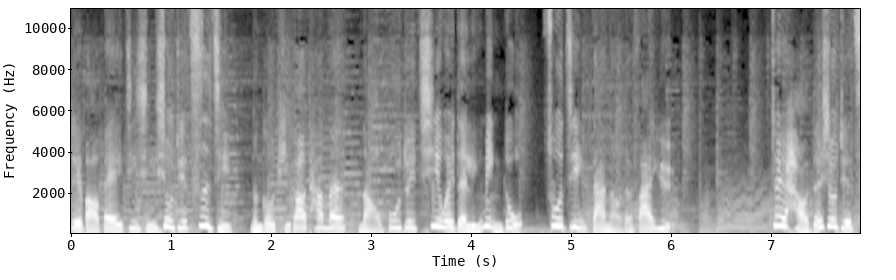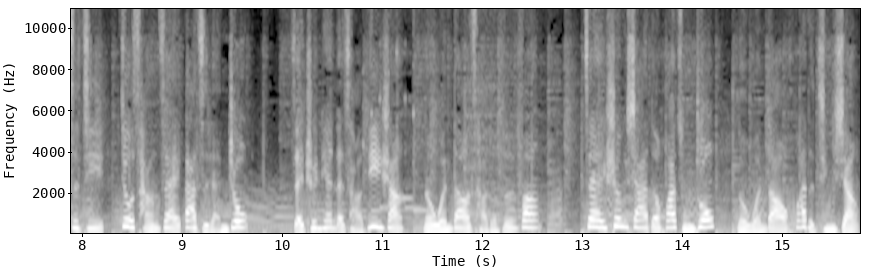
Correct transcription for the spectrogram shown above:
对宝贝进行嗅觉刺激，能够提高他们脑部对气味的灵敏度，促进大脑的发育。最好的嗅觉刺激就藏在大自然中，在春天的草地上能闻到草的芬芳，在盛夏的花丛中能闻到花的清香，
